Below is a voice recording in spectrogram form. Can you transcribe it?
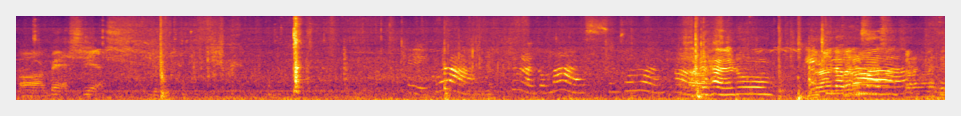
Ah, best, yes. Eh, korang. Tu nak kemas. Sama-sama. Ha. Ada hal tu. Eh, kilau kemas. kemas. Korang kemana?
